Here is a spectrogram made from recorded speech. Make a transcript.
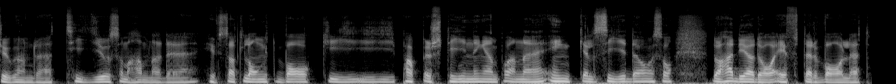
2010 som hamnade hyfsat långt bak i papperstidningen på en eh, enkel sida och så. Då hade jag då efter valet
